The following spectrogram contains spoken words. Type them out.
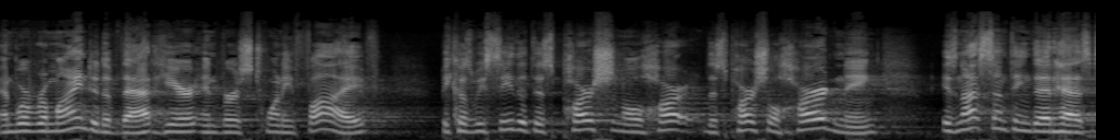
And we're reminded of that here in verse 25 because we see that this partial, this partial hardening is not something that has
